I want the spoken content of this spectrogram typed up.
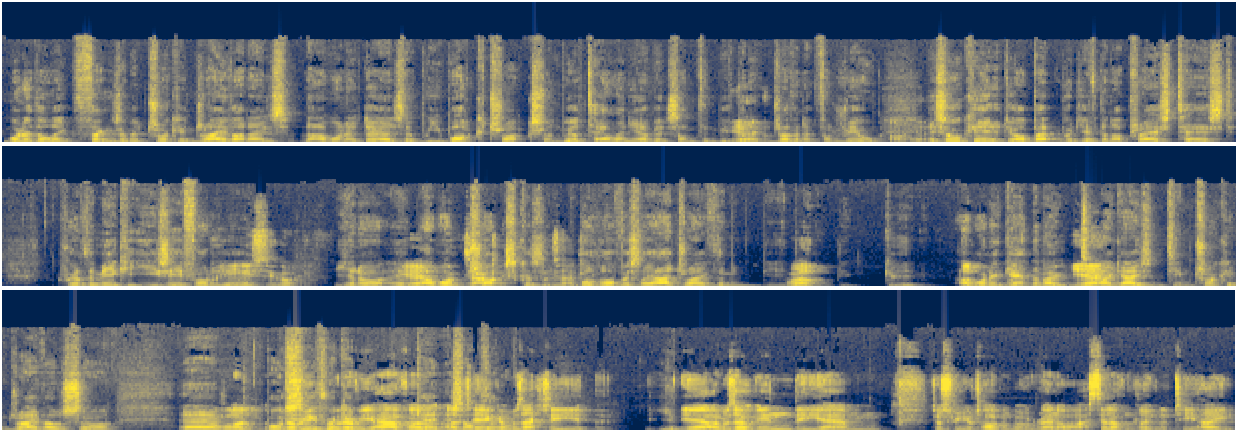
one of the like things about truck and driver is that I want to do is that we work trucks and we're telling you about something. We've yeah. been driven it for real. Oh. It's okay to do a bit when you've done a press test where they make it easy for well, you. You, you know, yeah, I want exactly, trucks because exactly. well, obviously I drive them. Well, I want to get them out yeah. to my guys in team truck and drivers. So um, well, we'll whatever, see if we whatever can you have, I'll, I'll take. I was actually. Yeah, I was out in the um, just when you're talking about Renault. I still haven't driven a T high,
